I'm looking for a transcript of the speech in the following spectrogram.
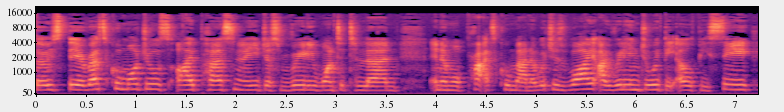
those theoretical modules. I personally just really wanted to learn in a more practical manner, which is why I really enjoyed the LPC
